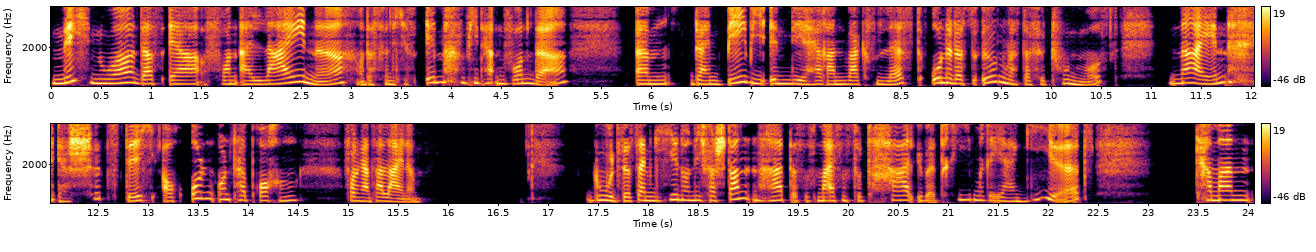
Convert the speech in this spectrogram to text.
Nicht nur, dass er von alleine, und das finde ich ist immer wieder ein Wunder, ähm, dein Baby in dir heranwachsen lässt, ohne dass du irgendwas dafür tun musst. Nein, er schützt dich auch ununterbrochen von ganz alleine. Gut, dass dein Gehirn noch nicht verstanden hat, dass es meistens total übertrieben reagiert, kann man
